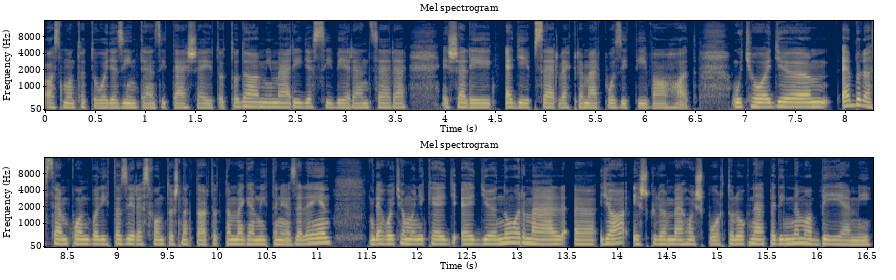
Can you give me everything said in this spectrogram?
azt mondható, hogy az intenzitás eljutott oda, ami már így a szívérendszerre és elég egyéb szervekre már pozitívan hat. Úgyhogy ebből a szempontból itt azért ez fontosnak tartottam megemlíteni az elején, de hogyha mondjuk egy, egy normál, ja, és különben, hogy sportolóknál pedig nem a BMI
